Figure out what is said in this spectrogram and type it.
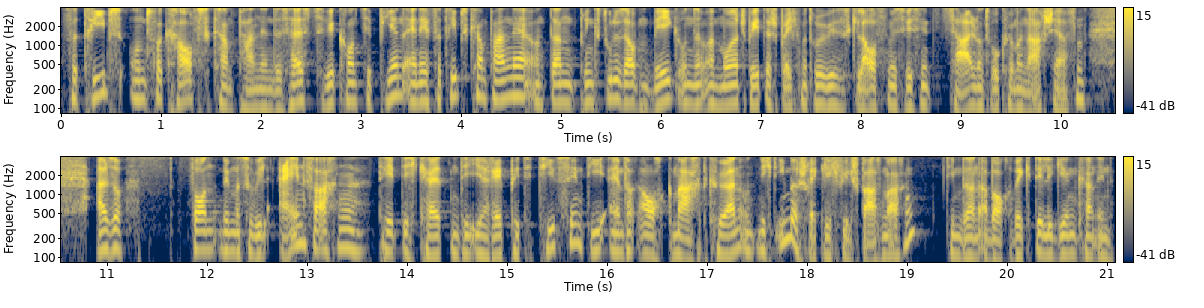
Vertriebs- und Verkaufskampagnen. Das heißt, wir konzipieren eine Vertriebskampagne und dann bringst du das auf den Weg und einen Monat später sprechen wir darüber, wie es gelaufen ist, wie sind die Zahlen und wo können wir nachschärfen. Also von, wenn man so will, einfachen Tätigkeiten, die eher repetitiv sind, die einfach auch gemacht gehören und nicht immer schrecklich viel Spaß machen, die man dann aber auch wegdelegieren kann in,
